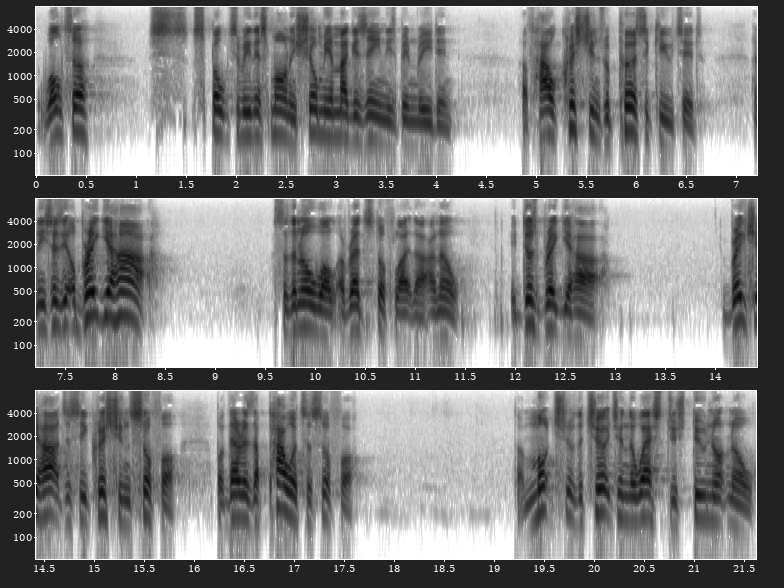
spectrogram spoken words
Walter spoke to me this morning, showed me a magazine he's been reading of how Christians were persecuted. And he says, It'll break your heart. I said, I know, Walt, I've read stuff like that, I know. It does break your heart. It breaks your heart to see Christians suffer, but there is a power to suffer that much of the church in the West just do not know.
